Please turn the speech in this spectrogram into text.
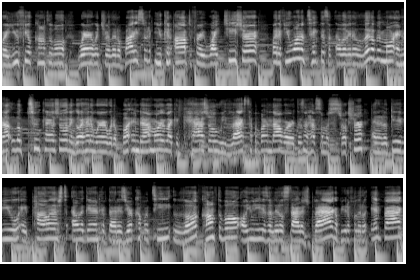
where you feel comfortable wear with your little bodysuit. You can opt for a white t-shirt but if you want to take this and elevate a little bit more and not look too casual, then go ahead and wear it with a button down, more like a casual, relaxed type of button down where it doesn't have so much structure and it'll give you a polished, elegant, if that is your cup of tea, look. Comfortable, all you need is a little stylish bag, a beautiful little it bag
